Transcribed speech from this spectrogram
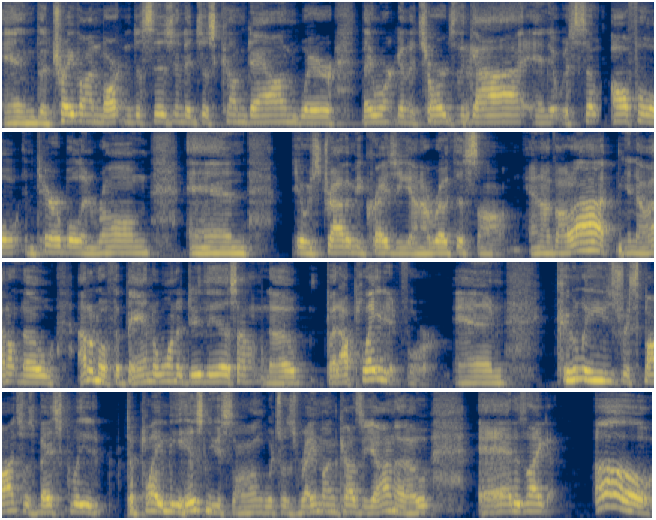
And the Trayvon Martin decision had just come down where they weren't going to charge the guy. And it was so awful and terrible and wrong. And it was driving me crazy. And I wrote this song. And I thought, ah, you know, I don't know. I don't know if the band will want to do this. I don't know. But I played it for her. And Cooley's response was basically to play me his new song, which was Ramon Casiano. And it's like, oh,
